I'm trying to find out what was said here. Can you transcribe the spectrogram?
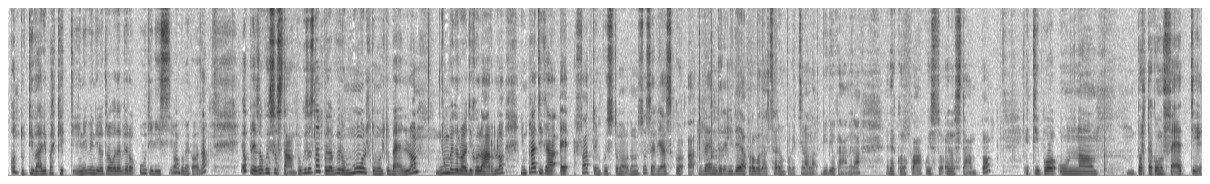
con tutti i vari pacchettini. Quindi lo trovo davvero utilissimo come cosa e ho preso questo stampo questo stampo è davvero molto molto bello non vedo l'ora di colarlo. In pratica è fatto in questo modo non so se riesco a rendere l'idea provo ad alzare un pochettino la videocamera ed eccolo qua questo è lo stampo. È tipo un, uh, un portaconfetti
